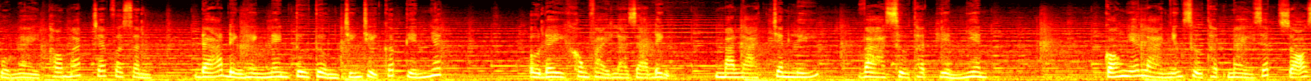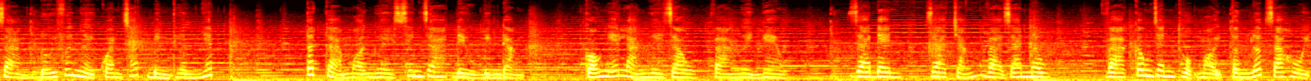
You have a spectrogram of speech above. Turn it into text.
của ngài Thomas Jefferson đã định hình nên tư tưởng chính trị cấp tiến nhất. Ở đây không phải là giả định, mà là chân lý và sự thật hiển nhiên có nghĩa là những sự thật này rất rõ ràng đối với người quan sát bình thường nhất tất cả mọi người sinh ra đều bình đẳng có nghĩa là người giàu và người nghèo da đen da trắng và da nâu và công dân thuộc mọi tầng lớp xã hội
